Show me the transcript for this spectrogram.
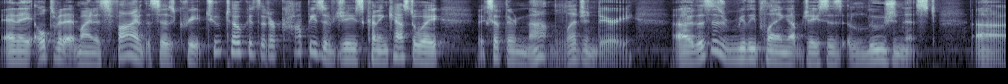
And a ultimate at minus 5 that says create two tokens that are copies of Jace Cunning Castaway, except they're not legendary. Uh, this is really playing up Jace's illusionist, uh,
